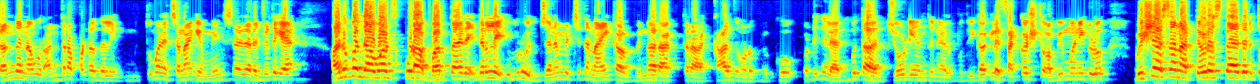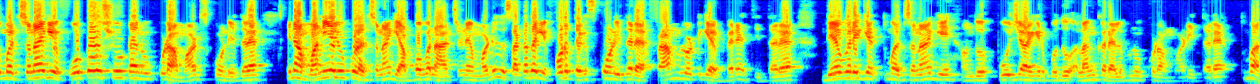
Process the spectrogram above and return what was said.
ಚಂದನ್ ಅವರು ಅಂತರಪಟದಲ್ಲಿ ತುಂಬಾನೇ ಚೆನ್ನಾಗಿ ಮಿಂಚ್ತಾ ಇದ್ದಾರೆ. ಜೊತೆಗೆ ಅನುಬಂಧ ಅವಾರ್ಡ್ಸ್ ಕೂಡ ಬರ್ತಾ ಇದೆ. ಇದರಲ್ಲಿ ಇವರು ಜನಮೆಚ್ಚಿದ ನಾಯಕ ವಿನ್ನರ್ ಆಗ್ತಾರ ಕಾದು ನೋಡಬೇಕು. ಒಟ್ಟಿನಲ್ಲಿ ಅದ್ಭುತ ಜೋಡಿ ಅಂತಾನೆ ಹೇಳ್ಬೋದು. ಈಗಾಗಲೇ ಸಾಕಷ್ಟು ಅಭಿಮಾನಿಗಳು ವಿಶ್ವಾಸನ ತಿಳಿಸ್ತಾ ಇದ್ದಾರೆ. ತುಂಬಾ ಚೆನ್ನಾಗಿ ಫೋಟೋ ಶೂಟ್ ಅನ್ನು ಕೂಡ ಮಾಡಿಸ್ಕೊಂಡಿದ್ದಾರೆ. ಇನ್ನ ಮನೆಯಲ್ಲೂ ಕೂಡ ಚೆನ್ನಾಗಿ ಹಬ್ಬವನ್ನ ಆಚರಣೆ ಮಾಡಿದ್ದು ಸಖತ್ತಾಗಿ ಫೋಟೋ ತೆಗೆಸ್ಕೊಂಡಿದ್ದಾರೆ. ಫ್ಯಾಮಿಲಿ ಒಟ್ಟಿಗೆ ಬೆರೆತಿದ್ದಾರೆ. ದೇವರಿಗೆ ತುಂಬಾ ಚೆನ್ನಾಗಿ ಒಂದು ಪೂಜೆ ಆಗಿರ್ಬೋದು, ಅಲಂಕಾರ ಎಲ್ಲವನ್ನೂ ಕೂಡ ಮಾಡಿದ್ದಾರೆ. ತುಂಬಾ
